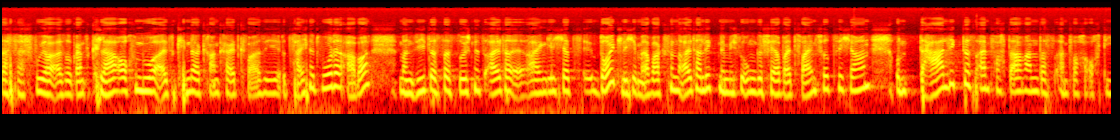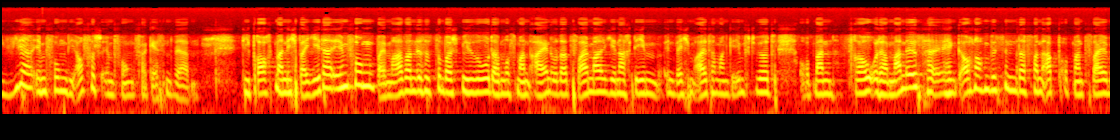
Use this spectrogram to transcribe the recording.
das ja früher also ganz klar auch nur als Kinderkrankheit quasi bezeichnet wurde. Aber man sieht, dass das Durchschnittsalter eigentlich jetzt deutlich im Erwachsenenalter liegt, nämlich so ungefähr bei 42 Jahren. Und da liegt es einfach daran, dass einfach auch die Wiederimpfungen, die Auffrischimpfungen vergessen werden. Die braucht man nicht bei jeder Impfung. Bei Masern ist es zum Beispiel so, da muss man ein oder zweimal, je nachdem, in welchem Alter man geimpft wird, ob man Frau oder Mann ist, hängt auch noch ein bisschen davon ab, ob man zwei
